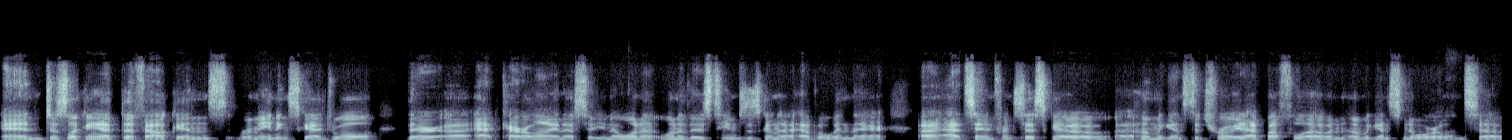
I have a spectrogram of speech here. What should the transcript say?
And just looking at the Falcons' remaining schedule, they're uh, at Carolina, so you know one of one of those teams is going to have a win there. Uh, at San Francisco, uh, home against Detroit, at Buffalo, and home against New Orleans. So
